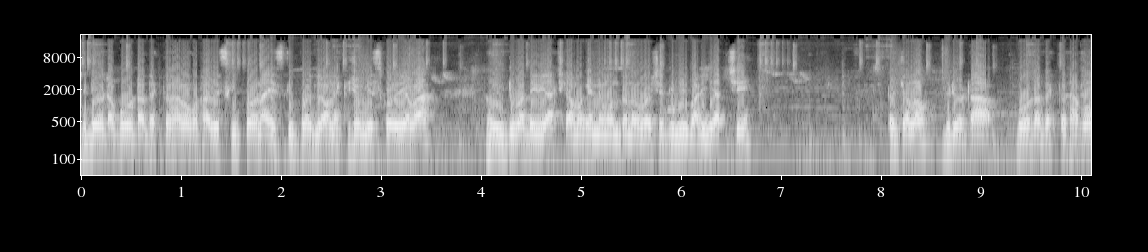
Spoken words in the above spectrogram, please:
ভিডিওটা পুরোটা দেখতে থাকো, কোথাও স্কিপ করো না। স্কিপ করে দিলে অনেক কিছু মিস করে যাবা। তো ইউটিউবার দিদি আজকে আমাকে নিমন্ত্রণ করেছে। দিদির বাড়ি যাচ্ছি। তো চলো, ভিডিওটা পুরোটা দেখতে থাকো।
